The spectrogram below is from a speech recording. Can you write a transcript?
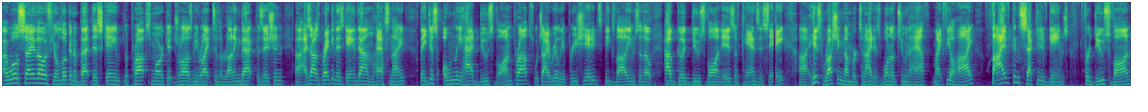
I will say though, if you're looking to bet this game, the props market draws me right to the running back position. Uh, as I was breaking this game down last night, they just only had Deuce Vaughn props, which I really appreciated. Speaks volumes to though how good Deuce Vaughn is of Kansas State. Uh, his rushing number tonight is 102 and a half. Might feel high. Five consecutive games for Deuce Vaughn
